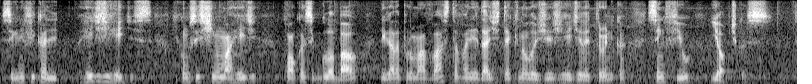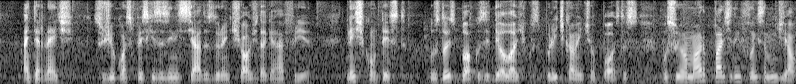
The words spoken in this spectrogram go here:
significa rede de redes, que consiste em uma rede com alcance global ligada por uma vasta variedade de tecnologias de rede eletrônica, sem fio e ópticas. A internet surgiu com as pesquisas iniciadas durante o auge da Guerra Fria. Neste contexto, os dois blocos ideológicos politicamente opostos possuem a maior parte da influência mundial.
